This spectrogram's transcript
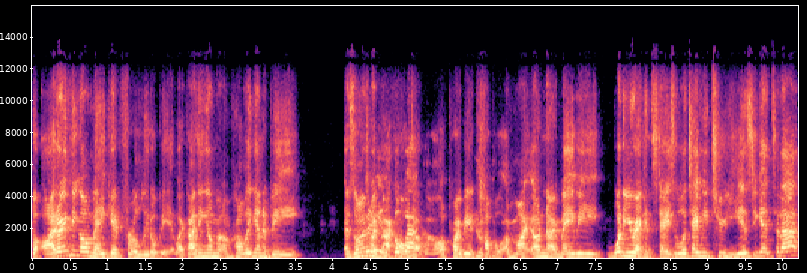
but I don't think I'll make it for a little bit. Like I think I'm I'm probably going to be. As long as my back holds back. up well, I'll probably be a couple. I might. Oh no, maybe. What do you reckon, Stacy? Will it take me two years to get to that,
